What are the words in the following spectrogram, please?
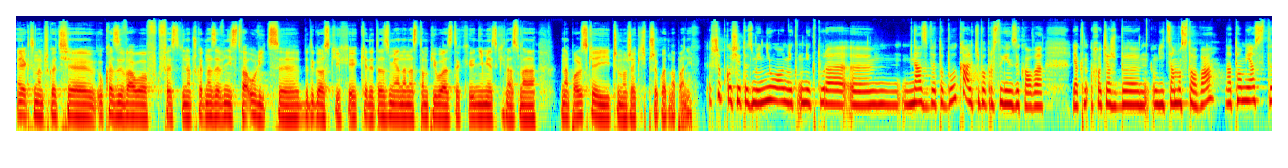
A jak to na przykład się ukazywało w kwestii na przykład nazewnictwa ulic y, bydgoskich, y, kiedy ta zmiana nastąpiła z tych niemieckich nazw na, na polskie i czy może jakiś przykład ma Pani? Szybko się to zmieniło. Nie, niektóre y, nazwy to były kalki po prostu językowe, jak chociażby ulica Mostowa. Natomiast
